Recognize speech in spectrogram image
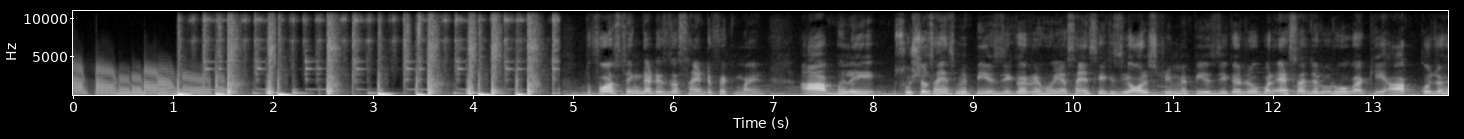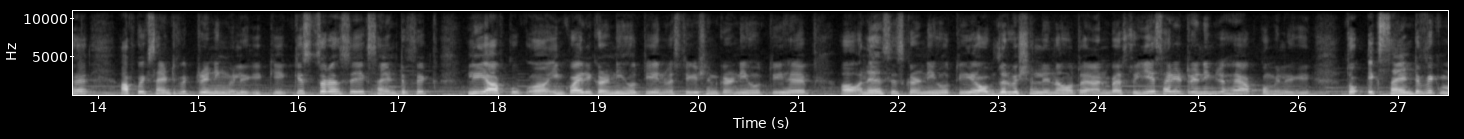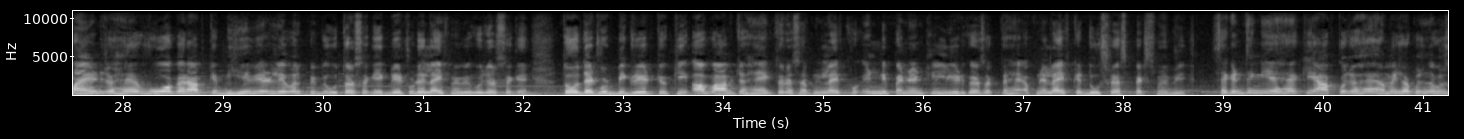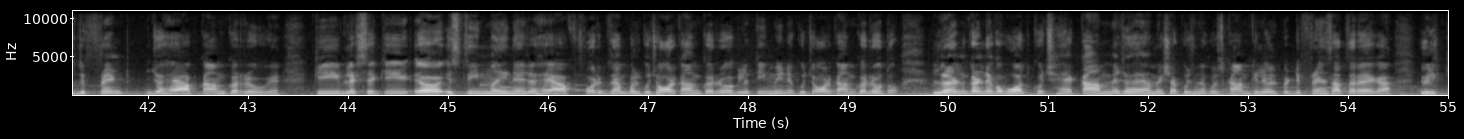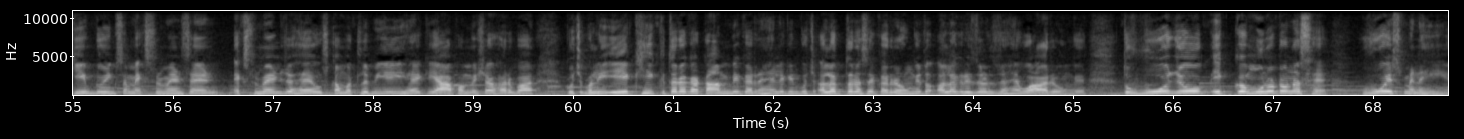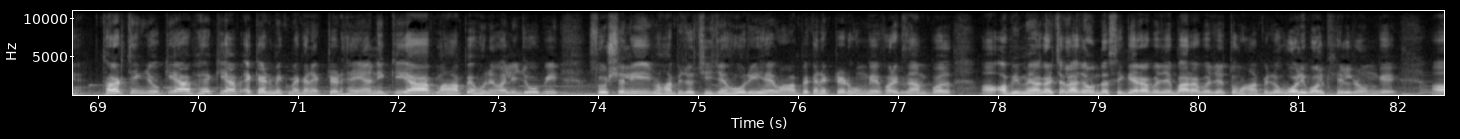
तो first thing that is the scientific mind आप भले ही सोशल साइंस में पीएचडी कर रहे हो या साइंस के किसी और स्ट्रीम में पीएचडी कर रहे हो, पर ऐसा ज़रूर होगा कि आपको जो है, आपको एक साइंटिफिक ट्रेनिंग मिलेगी कि किस तरह से एक साइंटिफिकली आपको इंक्वायरी करनी होती है इन्वेस्टिगेशन करनी होती है एनालिसिस करनी होती है ऑब्जर्वेशन लेना होता है अनबैस तो ये सारी ट्रेनिंग जो है आपको मिलेगी। तो एक साइंटिफिक माइंड जो है, वो अगर आपके बिहेवियर लेवल पर भी उतर सके, एक डे टू डे लाइफ में भी गुजर सके तो दैट वुड बी ग्रेट क्योंकि अब आप जो है एक तरह से अपनी लाइफ को इंडिपेंडेंटली लीड कर सकते हैं, अपने लाइफ के दूसरे एस्पेक्ट्स में भी। सेकेंड थिंग ये है कि आपको जो है हमेशा कुछ ना कुछ डिफरेंट जो है आप काम कर रहे होगे। कि लेट्स से कि इस तीन महीने जो है आप फॉर एग्जांपल कुछ और काम कर रहे हो, अगले तीन महीने कुछ और काम कर रहे हो तो लर्न करने को बहुत कुछ है। काम में जो है हमेशा कुछ ना कुछ काम के लेवल पर डिफरेंस आता रहेगा। You will keep doing some experiments and experiment जो है उसका मतलब यही है कि आप हमेशा हर बार कुछ भले एक ही तरह का काम भी कर रहे हैं, लेकिन कुछ अलग तरह से कर रहे होंगे तो अलग रिज़ल्ट जो हैं वो आ रहे होंगे। तो वो जो एक मोनोटोनस है। वो इसमें नहीं है। थर्ड थिंग जो कि आप है कि आप एकेडमिक में कनेक्टेड हैं, यानी कि आप वहाँ पे होने वाली जो भी सोशली वहाँ पे जो चीज़ें हो रही है, वहाँ पे कनेक्टेड होंगे। फॉर एग्जांपल अभी मैं अगर चला जाऊँ दस ग्यारह बजे, बारह बजे तो वहाँ पे लोग वॉलीबॉल खेल रहे होंगे।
